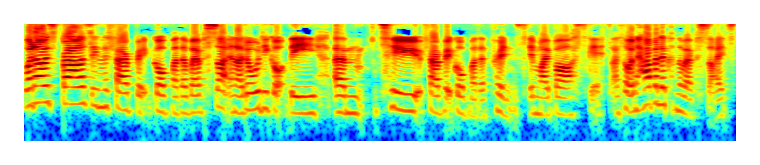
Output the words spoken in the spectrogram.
When I was browsing the Fabric Godmother website and I'd already got the um, two Fabric Godmother prints in my basket, I thought I'd have a look on the website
